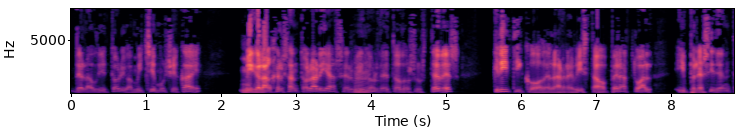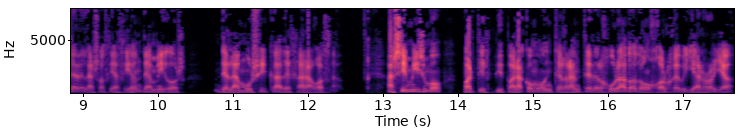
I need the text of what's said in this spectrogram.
del auditorio Amici Musicae, Miguel Ángel Santolaria, servidor de todos ustedes, crítico de la revista Ópera Actual y presidente de la Asociación de Amigos de la Música de Zaragoza. Asimismo, participará como integrante del jurado don Jorge Villarroya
